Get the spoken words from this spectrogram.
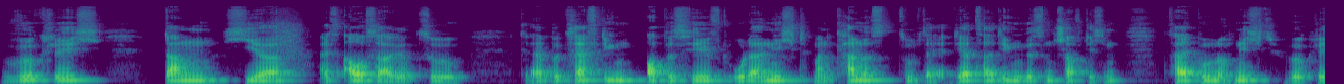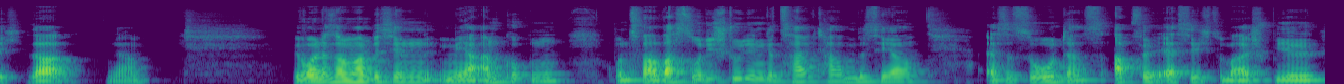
wirklich dann hier als Aussage zu äh, bekräftigen, ob es hilft oder nicht. Man kann es zum derzeitigen wissenschaftlichen Zeitpunkt noch nicht wirklich sagen. Ja. Wir wollen das nochmal ein bisschen mehr angucken, und zwar was so die Studien gezeigt haben bisher. Es ist so, dass Apfelessig zum Beispiel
